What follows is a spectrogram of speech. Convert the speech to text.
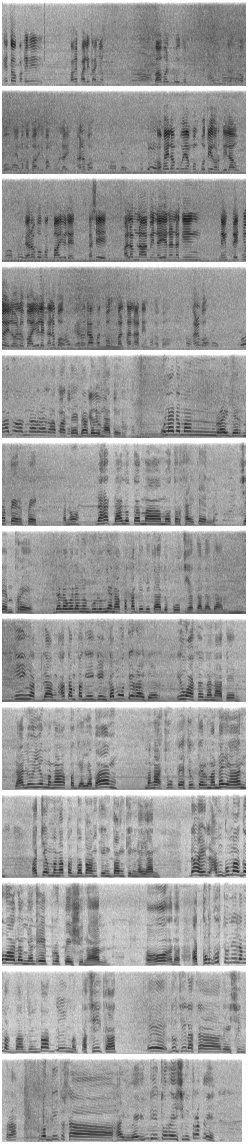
Ito, paki, pakipalitan nyo. Bawal po ito. Ah, opo, yung mga ba, ibang kulay. Ano po? Okay. Puti. Okay lang po yan kung puti or dilaw. Okay. Pero po pag violet, kasi alam namin na yan ang naging nameplate nyo eh, Lolo Violet. Ano po? Pero dapat po, paltan natin. Opo. Ano po? Okay. Kung ano ang nararapat Opo. eh, gagawin Yun lang po. natin. Wala naman rider na perfect. Ano, lahat lalo ta ma motorcycle. Siyempre, dalawa lang ang gulong niya, napakadelikado po siya talaga. Ingat lang at ang pagiging kamote rider, iwasan na natin. Lalo yung mga pagyayabang, mga super-superman na yan, at yung mga pagbabangking-banking na yan. Dahil ang gumagawa lang yan eh professional. Oo, ano. At kung gusto nilang mag-banking-banking, magpasikat, eh, doon sila sa racing track. Huwag dito sa highway. Hindi ito racing track eh.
